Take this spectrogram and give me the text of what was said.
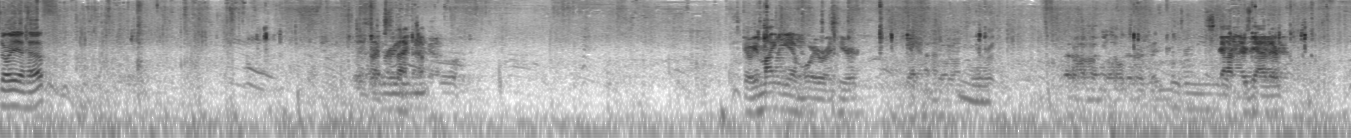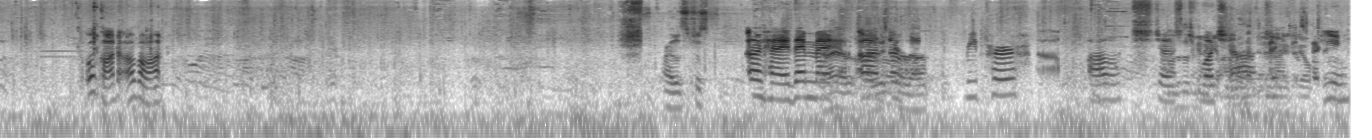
Zarya half. Alright, back up. Okay, we might need a Moira right here. I don't have any ultimate. Gather, gather. Oh god, oh god. Alright, let's just. Okay, they made Alright, uh, the. Reaper. Uh, I'll just just watch out. my nice shield. Yeah.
